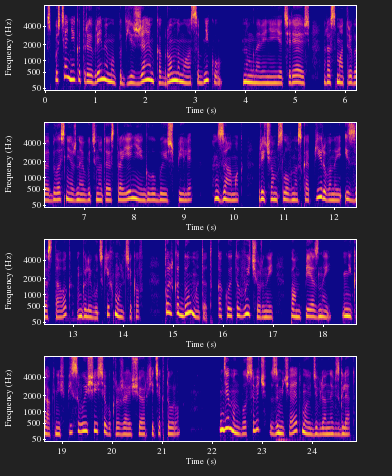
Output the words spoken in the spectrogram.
Спустя некоторое время мы подъезжаем к огромному особняку. На мгновение я теряюсь, рассматривая белоснежное вытянутое строение и голубые шпили. Замок, причем словно скопированный из заставок голливудских мультиков. Только дом этот какой-то вычурный, помпезный, никак не вписывающийся в окружающую архитектуру. Демон Босович замечает мой удивленный взгляд.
